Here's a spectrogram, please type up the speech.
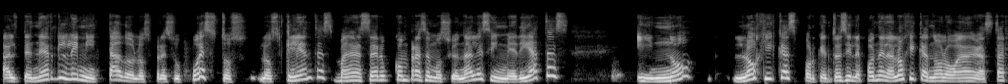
al tener limitados los presupuestos, los clientes van a hacer compras emocionales inmediatas y no lógicas, porque entonces si le ponen la lógica no lo van a gastar.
